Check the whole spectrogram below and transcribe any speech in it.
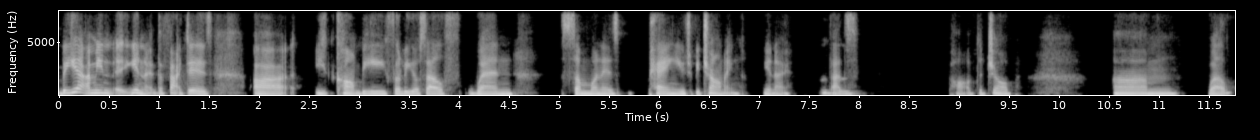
but yeah, I mean, you know, the fact is, uh, you can't be fully yourself when someone is paying you to be charming. You know, that's part of the job. Um, well,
